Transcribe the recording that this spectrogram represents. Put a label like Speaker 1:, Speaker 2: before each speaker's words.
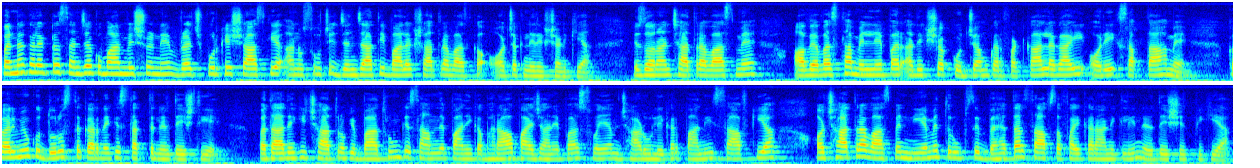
Speaker 1: पन्ना collector Sanjay Kumar Mishra ने व्रजपुर के शासकीय अनुसूचित जनजाति बालक छात्रावास का औचक निरीक्षण किया। इस दौरान छात्रावास में अव्यवस्था मिलने पर अधीक्षक को जमकर फटकार लगाई और एक सप्ताह में कर्मियों को दुरुस्त करने के सख्त निर्देश दिए। बता दें कि छात्रों के बाथरूम के सामने पानी का भराव पाए जाने पर स्वयं झाड़ू लेकर पानी साफ़ किया और छात्रावास में नियमित रूप से बेहतर साफ़ सफ़ाई कराने के लिए निर्देशित भी किया।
